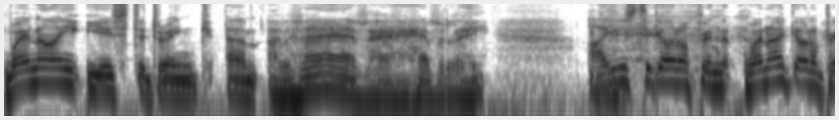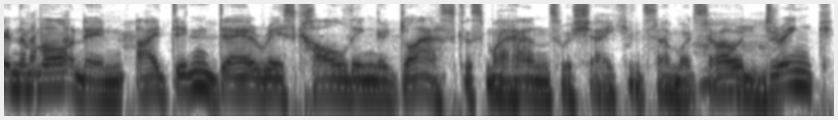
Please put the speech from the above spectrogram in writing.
When I used to drink um, very, very heavily, I used to go up in the, when I got up in the morning. I didn't dare risk holding a glass because my hands were shaking so much. So I would drink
